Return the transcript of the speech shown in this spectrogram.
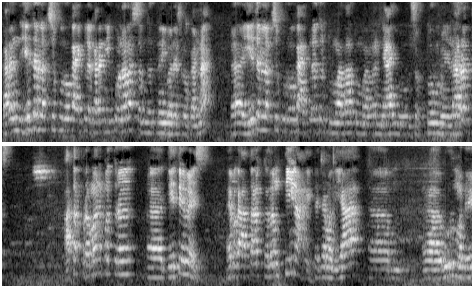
कारण हे जर लक्षपूर्वक ऐकलं कारण हे कोणालाच समजत नाही बऱ्याच लोकांना हे जर लक्षपूर्वक ऐकलं तर तुम्हाला तुम्हाला न्याय मिळू शकतो मिळणारच. आता प्रमाणपत्र देते वेळेस. हे बघा आता कलम तीन आहे त्याच्यामध्ये. या रूल मध्ये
